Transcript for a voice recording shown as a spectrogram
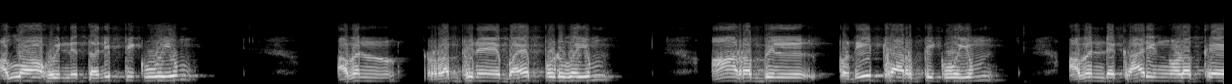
അള്ളാഹുവിനെ തനിപ്പിക്കുകയും അവൻ റബ്ബിനെ ഭയപ്പെടുകയും ആ റബ്ബിൽ പ്രതീക്ഷ അർപ്പിക്കുകയും അവന്റെ കാര്യങ്ങളൊക്കെ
